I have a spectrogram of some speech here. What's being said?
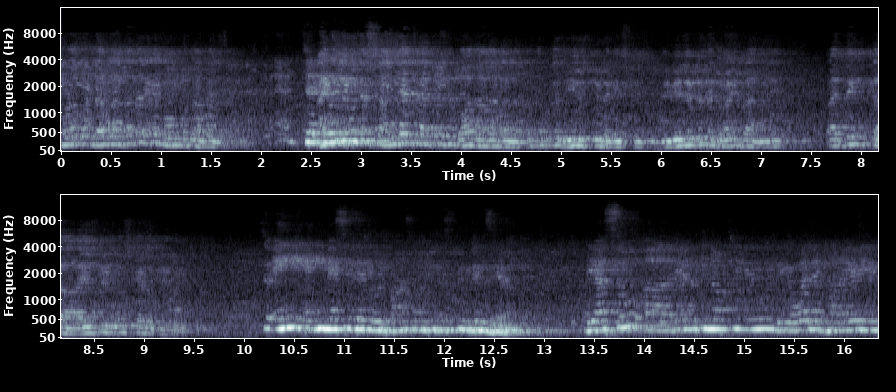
थोड़ा बहुत डर लगता था लेकिन मॉम को ज़्यादा नहीं एक्चुअली मुझे संजय चाचा से बहुत ज़्यादा डर लगता था because he used to very specific we lived in a joint family I think I used to most scared of him So any any message that you would pass on to the students here? They are so uh, they are looking up to you. They all admire you.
